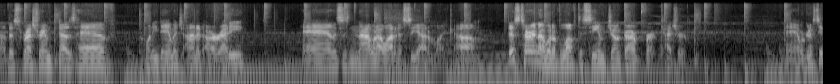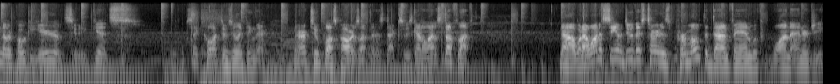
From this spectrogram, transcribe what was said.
Now this Reshiram does have 20 damage on it already. And this is not what I wanted to see out of Mike. Um, this turn, I would have loved to see him junk arm for a catcher. And we're going to see another Pokegear. Let's see what he gets. Looks like Collector's the only thing there. There are two plus powers left in his deck, so he's got a lot of stuff left. Now, what I want to see him do this turn is promote the Donphan with one energy.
